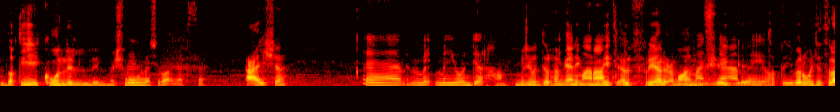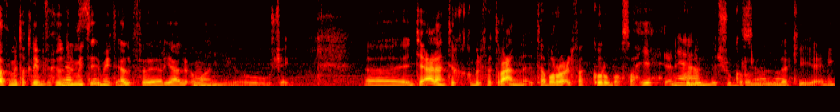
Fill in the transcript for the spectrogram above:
البقية يكون لل- للمشروع للمشروع نفسه عايشة آه، م- مليون درهم مليون درهم يعني إماراتي. 100 ألف ريال عماني وشيء نعم، آه، أيوه. تقريبا وأنت 300 تقريبا في حدود ال نفسه. 100 ألف ريال عماني وشيء آه، أنت أعلنت قبل فترة عن تبرع الفك كربة صحيح؟ يعني نعم. كل الشكر. لك يعني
